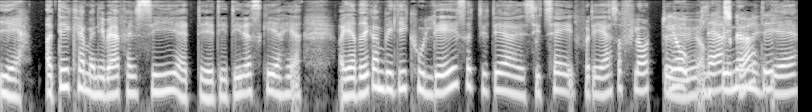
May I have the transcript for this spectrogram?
Ja, og det kan man i hvert fald sige, at øh, det er det, der sker her. Og jeg ved ikke, om vi lige kunne læse det der øh, citat, for det er så flot øh, jo, om lad os kvinderne. Gøre det. Ja.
